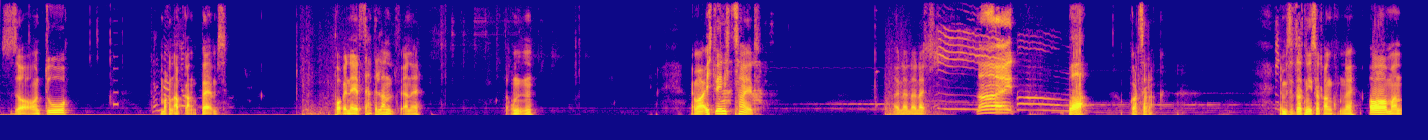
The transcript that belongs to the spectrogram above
So, und du machen Abgang. Bams. Boah, wenn er jetzt da gelandet wäre, ne? Da unten. Ja, mal echt wenig Zeit. Nein, nein, nein, nein. Nein. Boah. Gott sei Dank. Wir müssen jetzt als nächster dran kommen, ne? Oh Mann.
